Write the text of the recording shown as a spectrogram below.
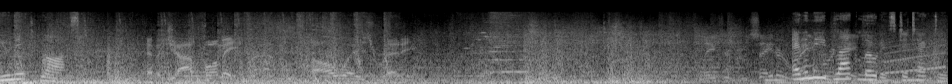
Unit lost. Have a job for me? Always ready. Enemy Black. Lotus detected.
